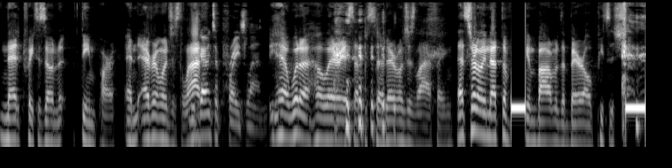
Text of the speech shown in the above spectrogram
ned creates his own theme park and everyone's just laughing. going to praise land. Yeah what a hilarious episode. Everyone's just laughing. That's certainly not the fucking bottom of the barrel piece of shit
